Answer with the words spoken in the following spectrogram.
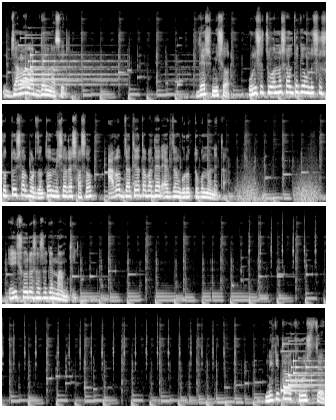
জামাল আব্দুল নাসির। দেশ মিশর। উনিশশো চুয়ান্ন সাল থেকে উনিশশো সত্তর সাল পর্যন্ত মিশরের শাসক আরব জাতীয়তাবাদের একজন গুরুত্বপূর্ণ নেতা। এই স্বৈরশাসকের নাম কি? Nikita Khrushchev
